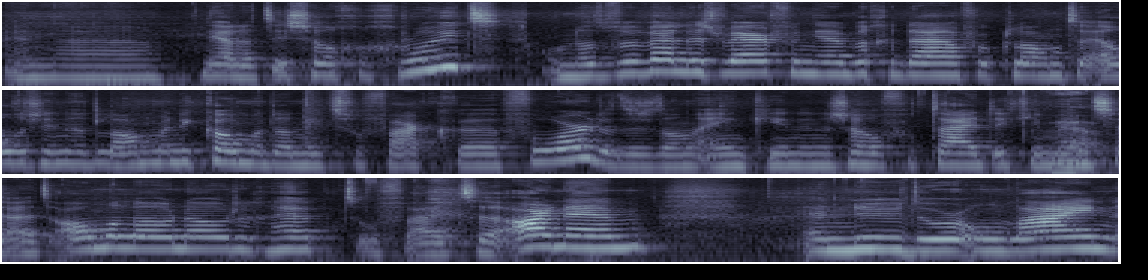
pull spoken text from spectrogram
en eh, ja, dat is zo gegroeid. Omdat we wel eens werving hebben gedaan voor klanten elders in het land, maar die komen dan niet zo vaak eh, voor. Dat is dan één keer in zoveel tijd dat je Ja. mensen uit Almelo nodig hebt of uit Arnhem. En nu door online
